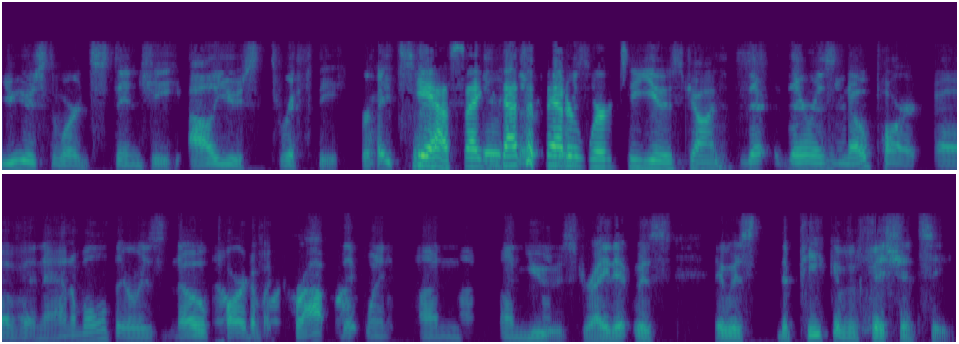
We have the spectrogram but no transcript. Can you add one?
you use the word stingy. I'll use thrifty, right? So yes, I, there, that's there, a better was, word to use, John. There, there was no part of an animal. There was no part of a crop that went un, unused, right? It was it was the peak of efficiency.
